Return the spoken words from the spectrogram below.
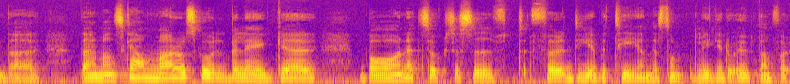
där, där man skammar och skuldbelägger barnet successivt för det beteende som ligger då utanför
